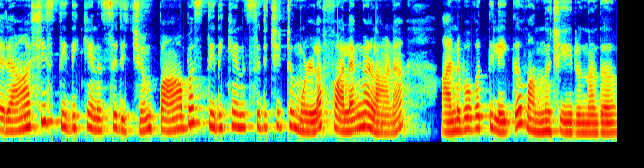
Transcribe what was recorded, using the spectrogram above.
രാശിസ്ഥിതിക്കനുസരിച്ചും പാപസ്ഥിതിക്കനുസരിച്ചിട്ടുമുള്ള ഫലങ്ങളാണ് അനുഭവത്തിലേക്ക് വന്നു ചേരുന്നത്.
